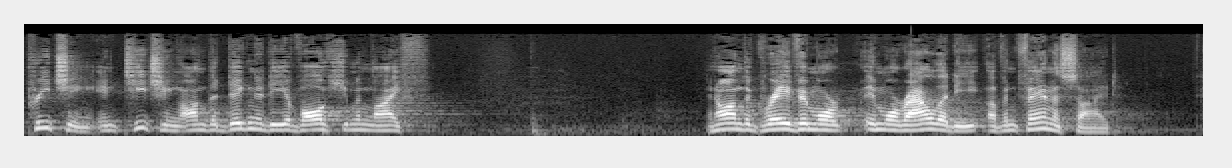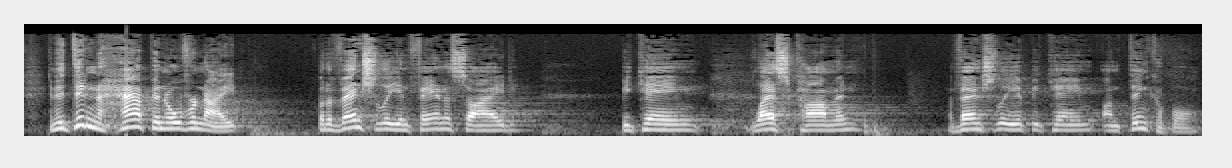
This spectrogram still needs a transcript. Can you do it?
preaching and teaching on the dignity of all human life and on the grave immor- immorality of infanticide. And it didn't happen overnight, but eventually infanticide became less common. Eventually, it became unthinkable.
